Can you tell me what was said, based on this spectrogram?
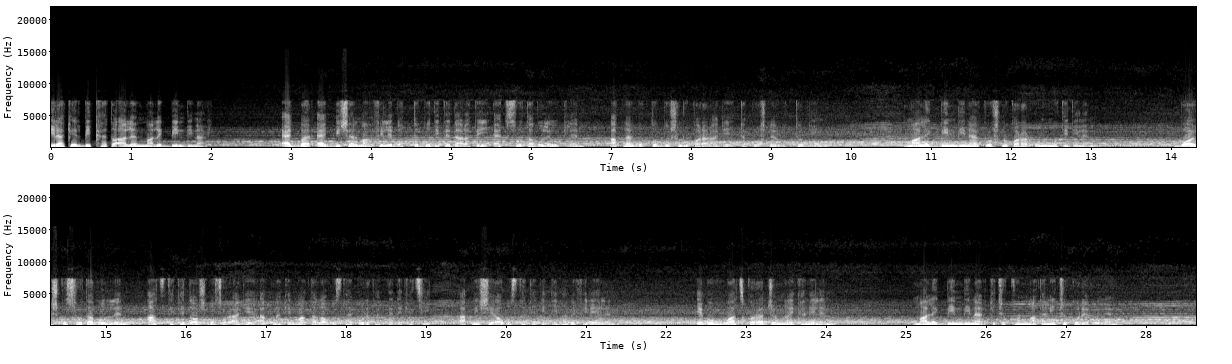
ইরাকের বিখ্যাত আলেম মালিক বিন দিনার। একবার এক বিশাল মাহফিলে বক্তব্য দিতে দাঁড়াতেই এক শ্রোতা বলে উঠলেন, আপনার বক্তব্য শুরু করার আগে একটা প্রশ্নের উত্তর দিন। মালিক বিন দিনার প্রশ্ন করার অনুমতি দিলেন। বয়স্ক শ্রোতা বললেন, আজ থেকে দশ বছর আগে আপনাকে মাতাল অবস্থায় পড়ে থাকতে দেখেছি। আপনি সে অবস্থা থেকে কীভাবে ফিরে এলেন? এবং ওয়াচ করার জন্য এখানে এলেন? মালিক বিন দিনার কিছুক্ষণ মাথা নিচু করে রইলেন।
